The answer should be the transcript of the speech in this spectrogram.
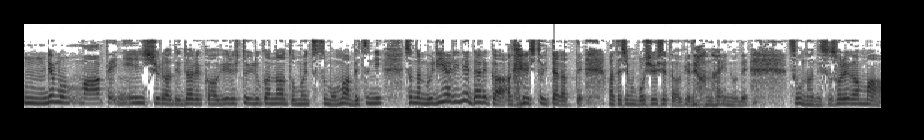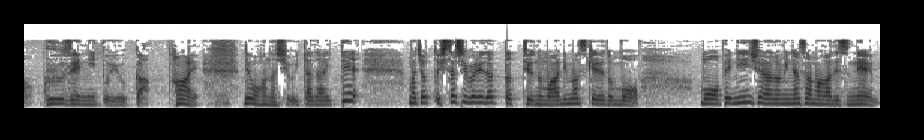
うん、でも、まあ、ペニンシュラで誰かあげる人いるかなと思いつつも、まあ別に、そんな無理やりね、誰かあげる人いたらって、私も募集してたわけではないので、そうなんですよ。それがまあ、偶然にというか、はい。で、お話をいただいて、まあちょっと久しぶりだったっていうのもありますけれども、もうペニンシュラの皆様がですね、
